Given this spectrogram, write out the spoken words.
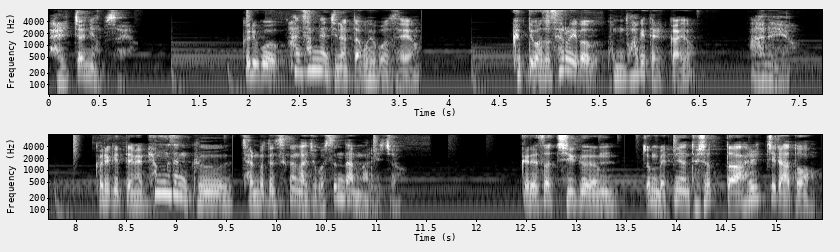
발전이 없어요. 그리고 한 3년 지났다고 해보세요. 그때 와서 새로 이거 공부하게 될까요? 안 해요. 그렇기 때문에 평생 그 잘못된 습관 가지고 쓴단 말이죠. 그래서 지금 좀 몇 년 되셨다 할지라도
